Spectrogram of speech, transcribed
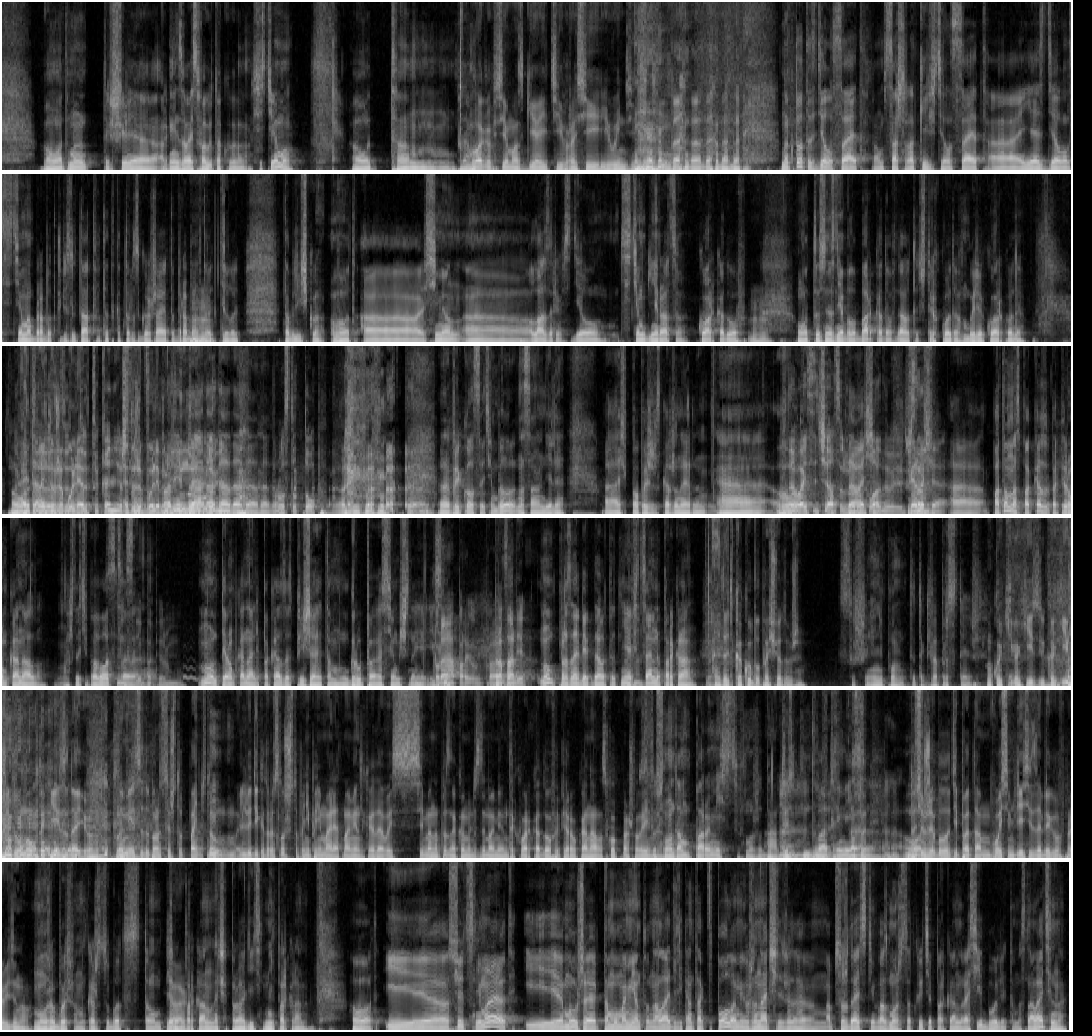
вот, мы решили организовать свою такую систему, вот, там... Благо все мозги IT в России и в Индии. Да, да, да, да, да. Но кто-то сделал сайт, там Саша Радкевич сделал сайт, а я сделал систему обработки результатов, вот это, который загружает, обрабатывает, uh-huh. делает табличку. Вот. А Семен а, Лазарев сделал систему генерации QR-кодов. Uh-huh. Вот. То есть у нас не было бар-кодов, да, вот штрих-кодов, были QR-коды. Вот. Это, это, это уже это, более, это, конечно, это уже более продвинутый да, уровень. Да, да, да, да, да. Просто топ. Прикол с этим был, на самом деле. А, попозже расскажу, наверное. А, вот. Давай сейчас уже Давай выкладывай. Короче, а, потом нас показывают по Первому каналу. Что типа вот... В смысле по Первому? Ну, на Первом канале показывают, приезжает там группа съемочная. Про, про, про, про забег. Ну, про забег, да, вот это неофициальный uh-huh. паркран. А это какой был по счету уже? Слушай, я не помню, ты такие вопросы ставишь? Ну, какие, какие, какие придумал, такие задаю. Но имеется в виду просто, чтобы, что ну, люди, которые слушают, чтобы они понимали от момента, когда вы с Семеном познакомились до момента кваркодов и Первого канала, сколько прошло времени? Слушай, ну там пару месяцев, может быть. А, то есть два-три месяца. То есть уже было типа там 8-10 забегов проведено? Ну, уже больше. Ну, кажется, суббота с там первого паркрана начали проводить, не паркрана. Вот. И э, все это снимают, и мы уже к тому моменту наладили контакт с Полом и уже начали э, обсуждать с ним возможность открытия паркана России более там основательно.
